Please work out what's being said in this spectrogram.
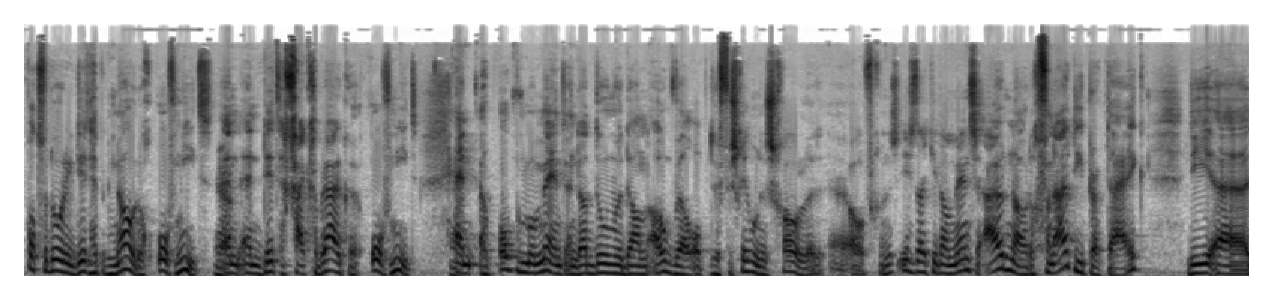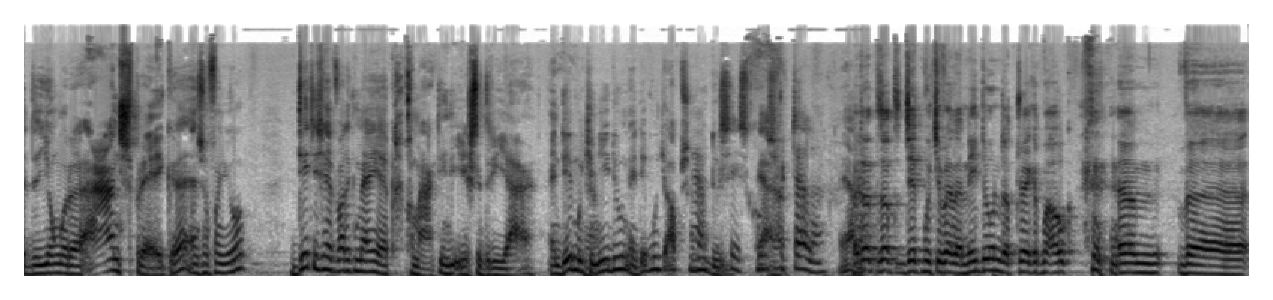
potverdorie, dit heb ik nodig of niet. Ja. En, en dit ga ik gebruiken of niet. En op- op het moment, en dat doen we dan ook wel op de verschillende scholen eh, overigens, is dat je dan mensen uitnodigt vanuit die praktijk, die eh, de jongeren aanspreken en zo van, joh, dit is wat ik mee heb gemaakt in de eerste drie jaar. En dit moet je niet doen en dit moet je absoluut Ja, doen. precies. Kom eens Ja. vertellen. Ja. Maar dat, dat, dit moet je wel en niet doen, dat triggert me ook. Ehm, we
